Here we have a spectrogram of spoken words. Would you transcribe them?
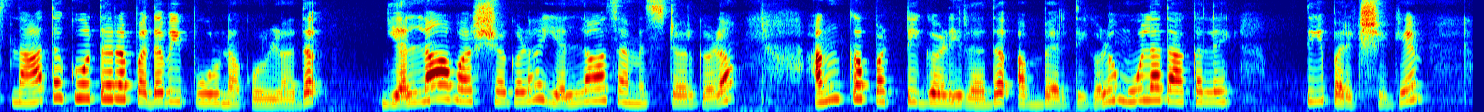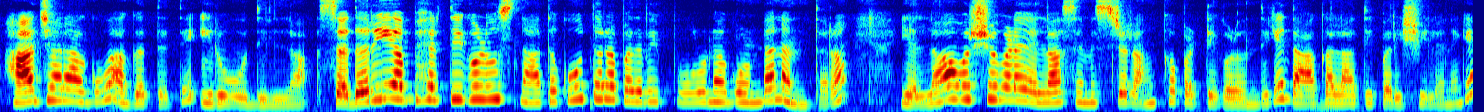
ಸ್ನಾತಕೋತ್ತರ ಪದವಿ ಪೂರ್ಣಗೊಳ್ಳದ ಎಲ್ಲ ವರ್ಷಗಳ, ಎಲ್ಲ ಸೆಮಿಸ್ಟರ್ಗಳ ಅಂಕಪಟ್ಟಿಗಳಿರದ ಅಭ್ಯರ್ಥಿಗಳು ಮೂಲ ದಾಖಲಾತಿ ಪರೀಕ್ಷೆಗೆ ಹಾಜರಾಗುವ ಅಗತ್ಯತೆ ಇರುವುದಿಲ್ಲ. ಸದರಿ ಅಭ್ಯರ್ಥಿಗಳು ಸ್ನಾತಕೋತ್ತರ ಪದವಿ ಪೂರ್ಣಗೊಂಡ ನಂತರ ಎಲ್ಲ ವರ್ಷಗಳ ಎಲ್ಲ ಸೆಮಿಸ್ಟರ್ ಅಂಕಪಟ್ಟಿಗಳೊಂದಿಗೆ ದಾಖಲಾತಿ ಪರಿಶೀಲನೆಗೆ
